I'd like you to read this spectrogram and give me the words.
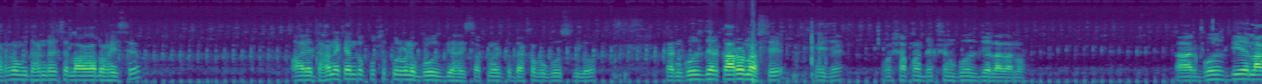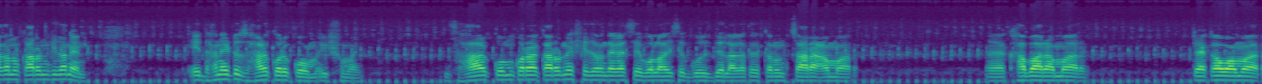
আটানব্বই ধানটা হচ্ছে লাগানো হয়েছে। আর এই ধানে কিন্তু প্রচুর পরিমাণে গোছ দেওয়া হয়েছে। আপনার একটু দেখাবো গোছগুলো। কারণ গোছ দেওয়ার কারণ আছে, এই যে, অবশ্য আপনারা দেখছেন গোছ দিয়ে লাগানো। আর গোছ দিয়ে লাগানোর কারণ কি জানেন? এই ধানে একটু ঝাড় করে কম এই সময়। ঝাড় কম করার কারণে সেজন্য দেখা যাচ্ছে বলা হয়েছে গোছ দিয়ে লাগাতে, কারণ চারা আমার। খাবার আমার, টাকাও আমার,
